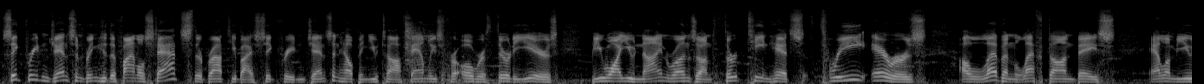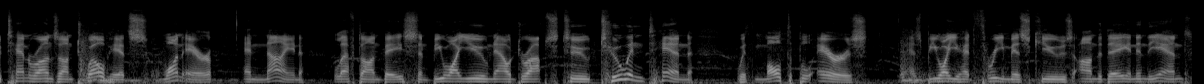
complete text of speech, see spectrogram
Siegfried and Jensen brings you the final stats. They're brought to you by Siegfried and Jensen, helping Utah families for over 30 years. BYU nine runs on 13 hits, three errors, 11 left on base. LMU 10 runs on 12 hits, one error, and nine left on base. And BYU now drops to 2 and 10 with multiple errors as BYU had three miscues on the day, and in the end,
